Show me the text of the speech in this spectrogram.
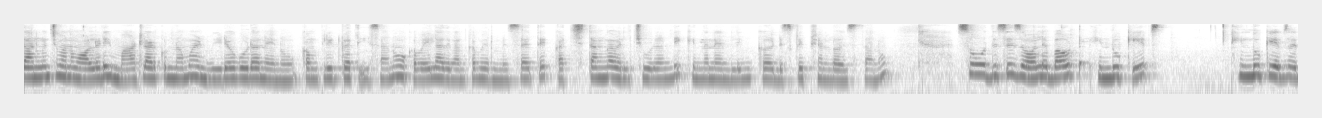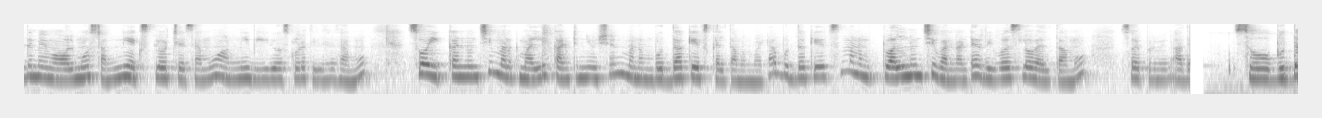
దాని గురించి మనం ఆల్రెడీ మాట్లాడుకున్నాము అండ్ వీడియో కూడా నేను కంప్లీట్గా తీశాను. ఒకవేళ అది కనుక మీరు మిస్ అయితే ఖచ్చితంగా వెళ్ళి చూడండి. కింద నేను లింక్ డిస్క్రిప్షన్లో ఇస్తాను. So this is all about Hindu caves. Hindu caves అయితే మేము ఆల్మోస్ట్ అన్నీ ఎక్స్ప్లోర్ చేసాము అన్ని వీడియోస్ కూడా తీసేసాము. సో ఇక్కడ నుంచి మనకు మళ్ళీ కంటిన్యూషన్ మనం బుద్ధ కేవ్స్కి వెళ్తాం అనమాట బుద్ధ కేవ్స్ మనం ట్వెల్వ్ నుంచి వన్ అంటే రివర్స్లో వెళ్తాము. సో ఇప్పుడు మీరు అదే సో బుద్ధ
